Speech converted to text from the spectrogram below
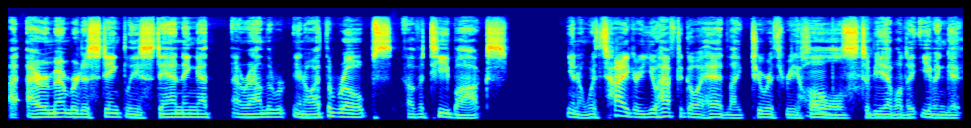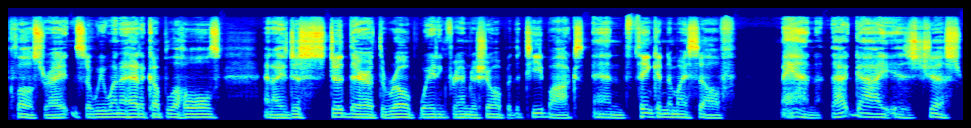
I, I remember distinctly standing at around the, you know, at the ropes of a tee box you know, with Tiger, you have to go ahead like two or three oh. holes to be able to even get close, right? And so we went ahead a couple of holes and I just stood there at the rope waiting for him to show up at the tee box and thinking to myself, man, that guy is just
